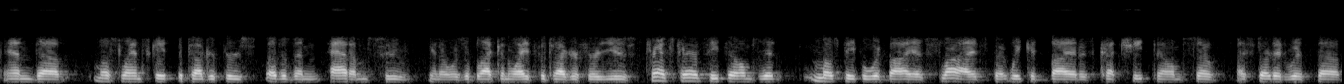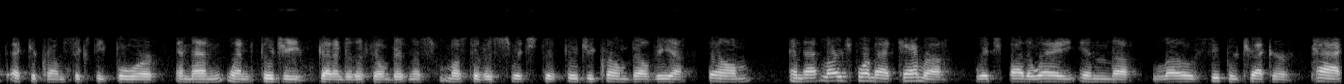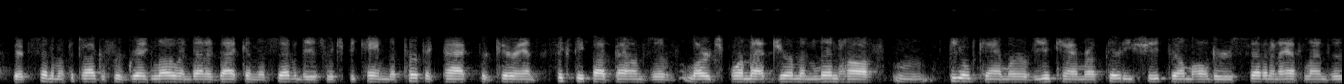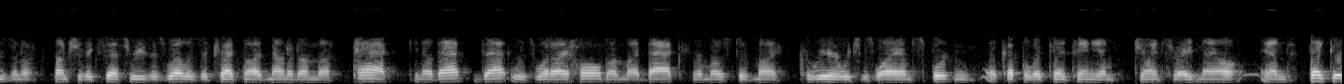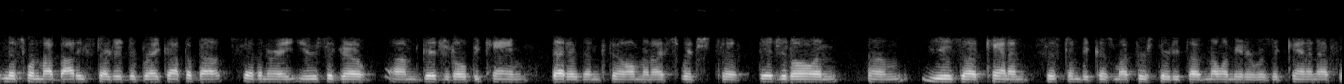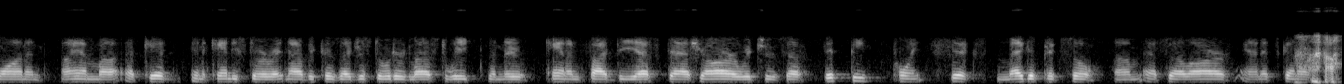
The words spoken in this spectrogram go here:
And uh, most landscape photographers, other than Adams, who you know was a black and white photographer, use transparency films that most people would buy as slides, but we could buy it as cut sheet film. So I started with uh, Ektachrome 64, and then when Fuji got into the film business, most of us switched to Fujichrome Velvia film. And that large format camera which, by the way, in the Lowe Super Trekker pack that cinema photographer Greg Lowe invented back in the 70s, which became the perfect pack for carrying 65 pounds of large format German Linhof mm, field camera, view camera, 30 sheet film holders, seven and a half lenses, and a bunch of accessories, as well as a tripod mounted on the pack. You know that that was what I hauled on my back for most of my career, which is why I'm sporting a couple of titanium joints right now. And thank goodness, when my body started to break up about seven or eight years ago, um, digital became better than film, and I switched to digital. And um, use a Canon system because my first 35 millimeter was a Canon F1, and I am uh, a kid in a candy store right now because I just ordered last week the new Canon 5DS-R, which is a 50.6 megapixel um, SLR, and it's going to wow.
